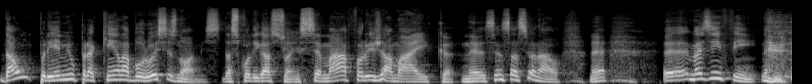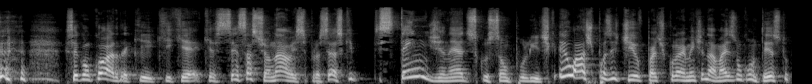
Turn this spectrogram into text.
dá um prêmio para quem elaborou esses nomes das coligações, Semáforo e Jamaica, né? Sensacional, né? É, mas enfim, você concorda que, que, que, é, que, é, sensacional esse processo, que estende né, a discussão política? Eu acho positivo, particularmente, ainda mais num contexto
